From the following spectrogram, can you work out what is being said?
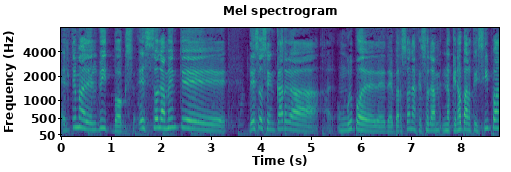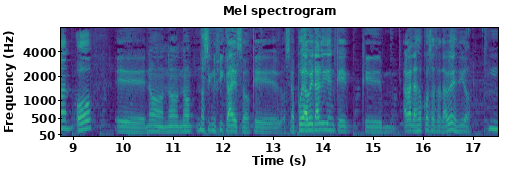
el tema del beatbox, ¿es solamente de eso se encarga un grupo de, personas que, solam- no, que no participan o eh, no, no, no, no significa eso? Que, o sea, puede haber alguien que, que haga las dos cosas a la vez, digo. Mm,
